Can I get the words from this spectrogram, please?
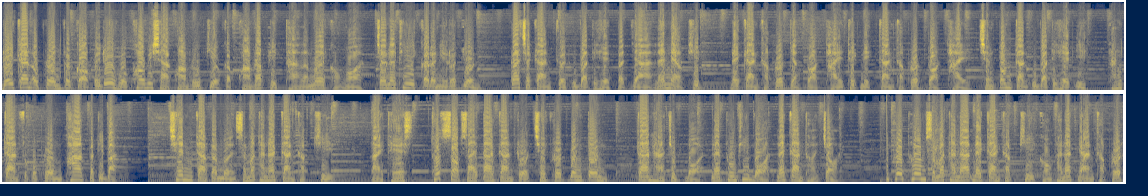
โดยการอบรมประกอบไปด้วยหัวข้อวิชาความรู้เกี่ยวกับความรับผิดทางละเมิดของงอเจ้าหน้าที่กรณีรถยนต์ ราชการเกิดอุบัติเหตุปรัชญาและแนวคิดในการขับรถอย่างปลอดภัยเทคนิคการขับรถปลอดภัย เช่นป้องกันอุบัติเหตุอีกทั้งการฝึกอบรมภาคปฏิบัติ เช่นการประเมินสมรรถนะการขับขี่ eye test ทดสอบสายตาการตรวจเช็ครถเบื้องต้น การหาจุดบอดและพื้นที่บอดและการถอยจอด เพื่อเพิ่มสมรรถนะในการขับขี่ของพนักงานขับรถ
